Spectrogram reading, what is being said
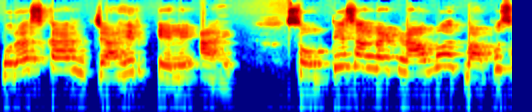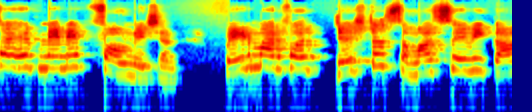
पुरस्कार जाहीर केले आहे. सोबती संघटना व बापूसाहेब नेने फाउंडेशन पेड मार्फत ज्येष्ठ समाजसेविका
